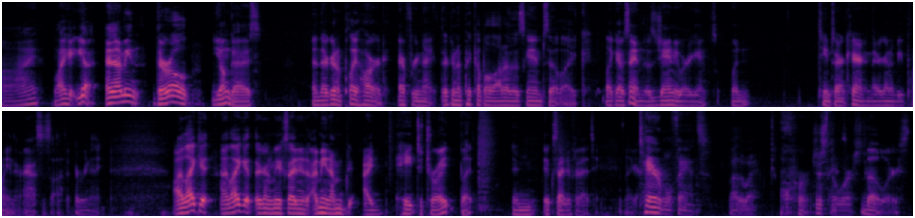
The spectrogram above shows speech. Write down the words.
I like it. Yeah. And I mean, they're all young guys and they're to play hard every night. They're to pick up a lot of those games that like like I was saying, those January games when teams aren't caring, they're to be playing their asses off every night. I like it. I like it. They're to be excited. I mean, I'm I hate Detroit, but I'm excited for that team. Like, Terrible fans, by the way. horrible Just the worst. The worst.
